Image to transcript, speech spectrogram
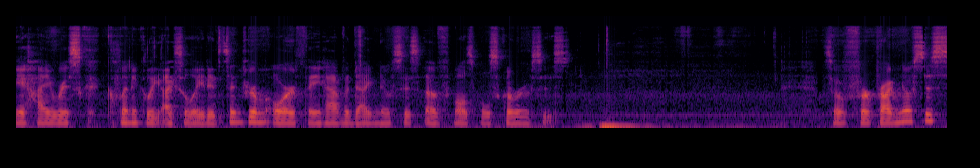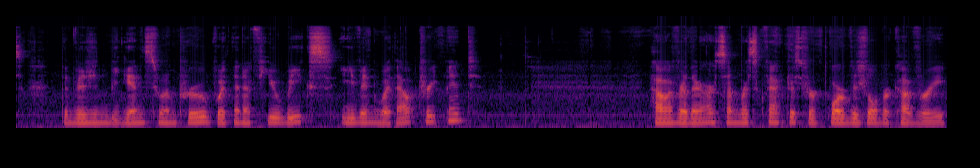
a high risk clinically isolated syndrome or if they have a diagnosis of multiple sclerosis. So for prognosis, the vision begins to improve within a few weeks, even without treatment. However, there are some risk factors for poor visual recovery,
